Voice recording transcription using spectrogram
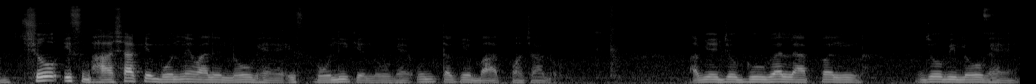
जो इस भाषा के बोलने वाले लोग हैं, इस बोली के लोग हैं, उन तक ये बात पहुँचा दो। अब ये जो गूगल एप्पल जो भी लोग हैं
